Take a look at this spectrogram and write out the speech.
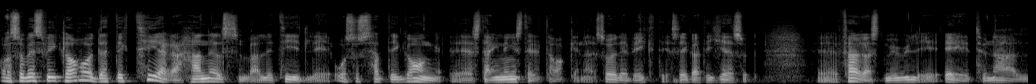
Altså Hvis vi klarer å detektere hendelsen veldig tidlig, og så sette i gang eh, stengningstiltakene, så er det viktig. slik at det ikke er så færrest mulig er i tunnel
